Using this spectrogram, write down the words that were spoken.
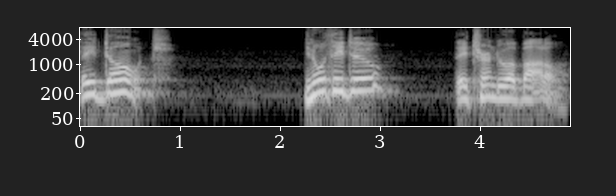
They don't. You know what they do? They turn to a bottle,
